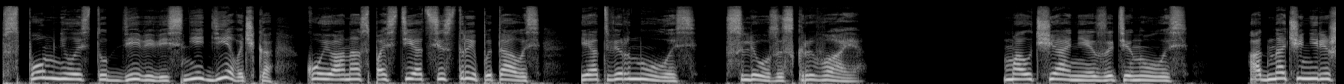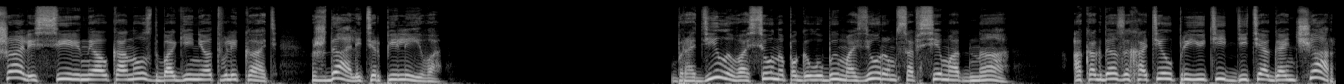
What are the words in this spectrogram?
Вспомнилась тут деве весне девочка, кою она спасти от сестры пыталась, и отвернулась, слезы скрывая. Молчание затянулось. Одначе не решались Сирин и Алконост богиню отвлекать, ждали терпеливо. Бродила Васена по голубым озерам совсем одна, а когда захотел приютить дитя гончар,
